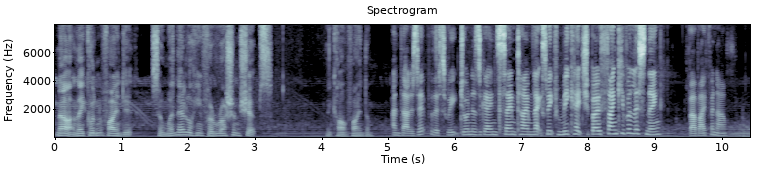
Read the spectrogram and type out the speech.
Now, and they couldn't find it. So when they're looking for Russian ships, they can't find them. And that is it for this week. Join us again, same time next week. From me, Kate Chabot, thank you for listening. Bye bye for now.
